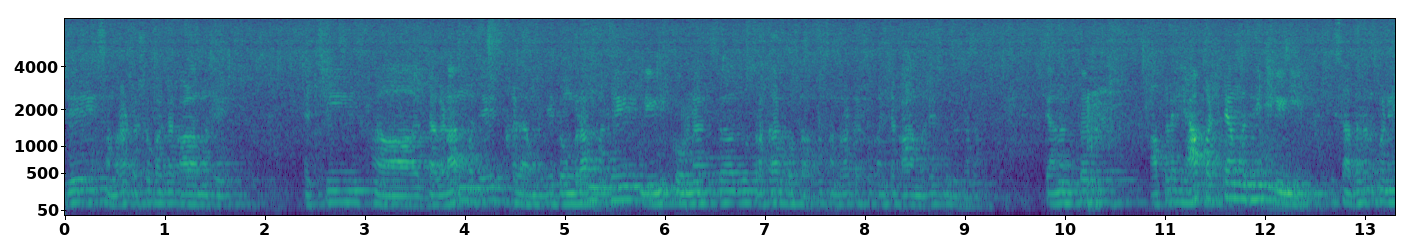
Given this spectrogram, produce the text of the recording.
जे सम्राट अशोकाच्या काळामध्ये त्याची दगडांमध्ये खडा म्हणजे डोंगरांमध्ये लेणी कोरण्याचा जो प्रकार होता तो सम्राट अशोकांच्या काळामध्ये सुरू झाला. त्यानंतर आपल्या ह्या पट्ट्यामध्ये जी लेणी आहे ती साधारणपणे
